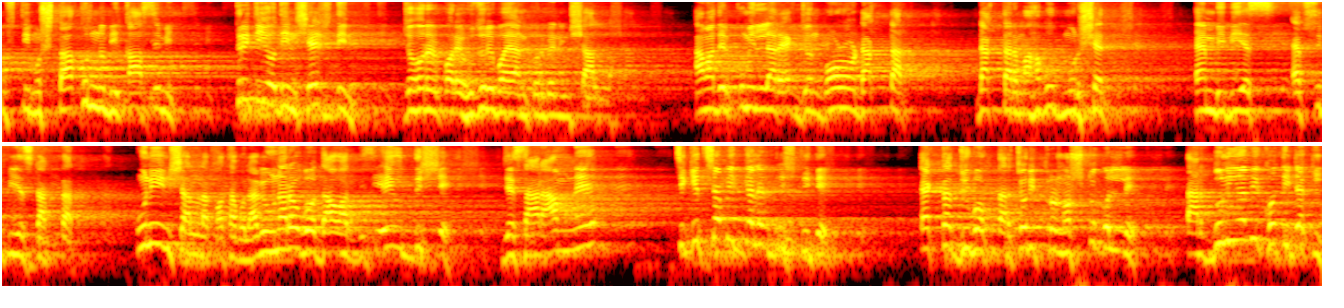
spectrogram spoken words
মুফতি মুশতাকুর নবী কাসিমি, তৃতীয় দিন, শেষ দিন, জোহরের পরে হুজুরে বয়ান করবেন ইনশাআল্লাহ। আমাদের কুমিল্লার একজন বড় doctor doctor Mahbub Murshed, MBBS, FCPS doctor, উনি ইনশাল্লাহ কথা বলে, আমি উনারও দাওয়াত দিছি এই উদ্দেশ্যে যে, স্যার, আমনে চিকিৎসা বিজ্ঞানের দৃষ্টিতে একটা যুবক তার চরিত্র নষ্ট করলে তার দুনিয়াবি ক্ষতিটা কি?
